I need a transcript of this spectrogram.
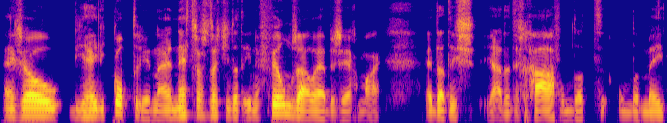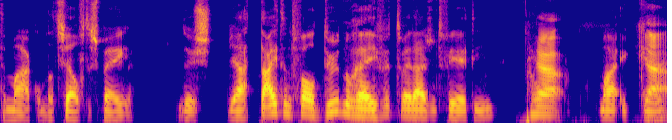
En zo die helikopter in. Nou, net zoals dat je dat in een film zou hebben, zeg maar. En dat is, ja, dat is gaaf om dat, om dat mee te maken, om dat zelf te spelen. Dus ja, Titanfall duurt nog even, 2014. Ja. Maar ik... Ja, uh,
